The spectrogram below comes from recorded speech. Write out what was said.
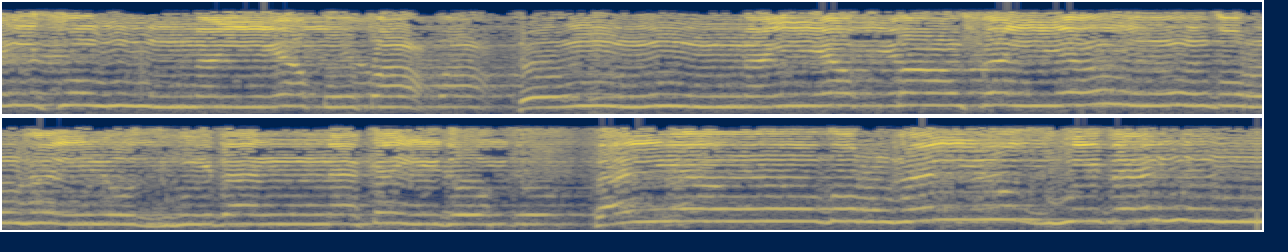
السماء ثم ليقطع ثم ليقطع فلينظر هل يذهبن كيده فلينظر هل يذهبن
